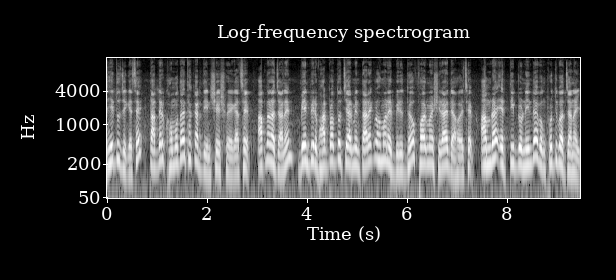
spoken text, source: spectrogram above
যেহেতু জেগেছে, তাদের ক্ষমতায় থাকার দিন শেষ হয়ে গেছে। আপনারা জানেন, বিএনপির ভারপ্রাপ্ত চেয়ারম্যান তারেক রহমানের বিরুদ্ধেও ফরমাইশি রায় দেওয়া হয়েছে। আমরা এর তীব্র নিন্দা এবং প্রতিবাদ জানাই।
